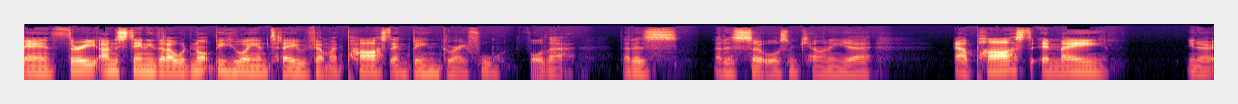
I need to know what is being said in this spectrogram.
and three, understanding that I would not be who I am today without my past and being grateful for that. That is that is so awesome, Keani. Yeah. Our past, it may, you know,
